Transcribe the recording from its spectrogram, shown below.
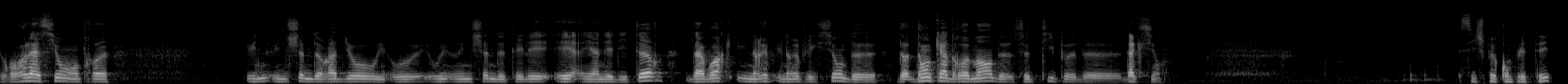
relation entre une, chaîne de radio ou, une chaîne de télé et, un éditeur, d'avoir une, réflexion d'encadrement de, de, ce type d'action si je peux compléter,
